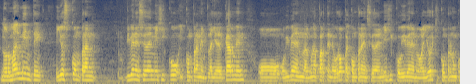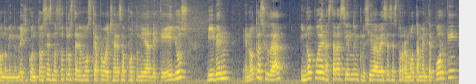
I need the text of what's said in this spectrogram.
normalmente ellos compran, viven en Ciudad de México y compran en Playa del Carmen o, viven en alguna parte en Europa y compran en Ciudad de México, viven en Nueva York y compran un condominio en México. Entonces nosotros tenemos que aprovechar esa oportunidad de que ellos viven en otra ciudad y no pueden estar haciendo inclusive a veces esto remotamente porque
